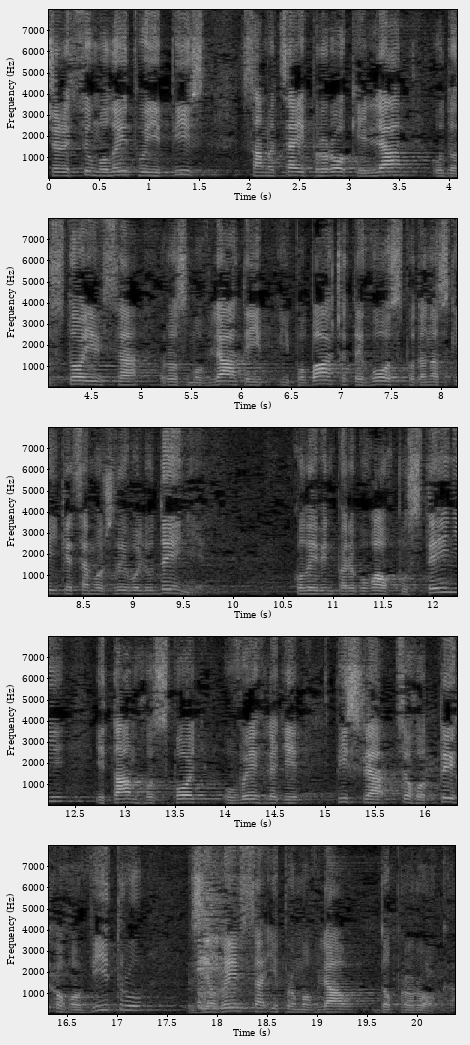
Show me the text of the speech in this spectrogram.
через цю молитву і піст саме цей пророк Ілля удостоївся розмовляти і, і побачити Господа, наскільки це можливо людині, коли він перебував в пустині, і там Господь у вигляді після цього тихого вітру з'явився і промовляв до пророка.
